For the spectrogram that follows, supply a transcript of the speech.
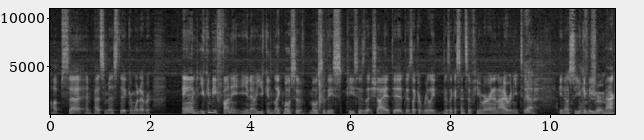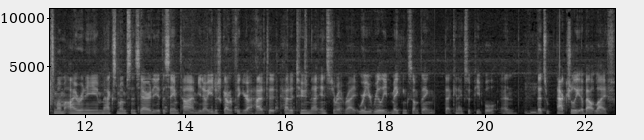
upset and pessimistic and whatever. And you can be funny, you know. You can like most of most of these pieces that Shia did. There's like a really there's like a sense of humor and an irony to them. yeah, You know, so you Oh, can be sure. maximum irony, maximum sincerity at the same time. You know, you just got to figure out how to how to tune that instrument right, where you're really making something that connects with people and Mhm. that's actually about life.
